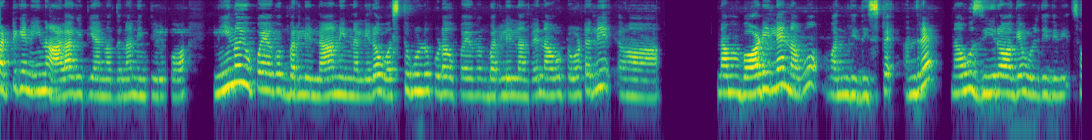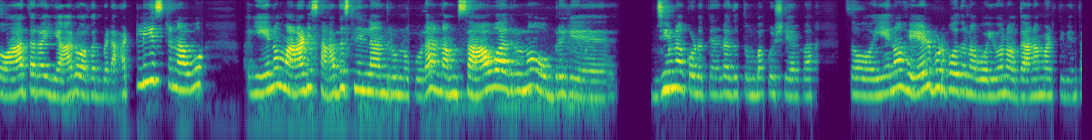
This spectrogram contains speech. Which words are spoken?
ಮಟ್ಟಿಗೆ ನೀನು ಹಾಳಾಗಿದ್ಯಾ ಅನ್ನೋದನ್ನು ನೀನು ತಿಳ್ಕೊ. ನೀನು ಉಪಯೋಗಕ್ಕೆ ಬರಲಿಲ್ಲ, ನಿನ್ನಲ್ಲಿರೋ ವಸ್ತುಗಳು ಕೂಡ ಉಪಯೋಗಕ್ಕೆ ಬರಲಿಲ್ಲ ಅಂದರೆ ನಾವು ಟೋಟಲಿ ನಮ್ಮ ಬಾಡಿಲೇ ನಾವು ಒಂದಿದಿಷ್ಟೇ. ಅಂದರೆ ನಾವು ಝೀರೋ ಆಗೇ ಉಳಿದಿದ್ದೀವಿ ಸೊ ಆ ಥರ ಯಾರೂ ಆಗೋದು ಬೇಡ. ಅಟ್ಲೀಸ್ಟ್ ನಾವು ಏನು ಮಾಡಿ ಸಾಧಿಸ್ಲಿಲ್ಲ ಅಂದ್ರೂ ಕೂಡ ನಮ್ಮ ಸಾವಾದ್ರೂ ಒಬ್ಬರಿಗೆ ಜೀವನ ಕೊಡುತ್ತೆ ಅಂದರೆ ಅದು ತುಂಬ ಖುಷಿ ಅಲ್ವಾ? ಸೊ ಏನೋ ಹೇಳ್ಬಿಡ್ಬೋದು ನಾವು, ಅಯ್ಯೋ, ನಾವು ದಾನ ಮಾಡ್ತೀವಿ ಅಂತ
